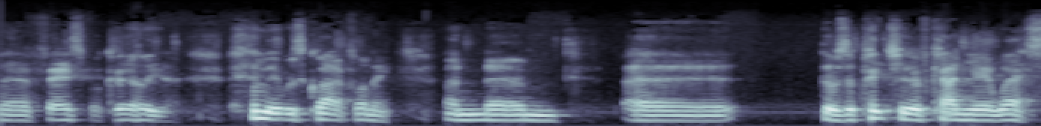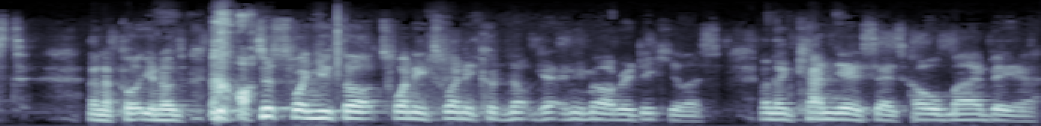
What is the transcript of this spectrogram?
uh, Facebook earlier, and it was quite funny. And um, uh, there was a picture of Kanye West, and I put, you know, just, when you thought 2020 could not get any more ridiculous, and then Kanye says, "Hold my beer.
